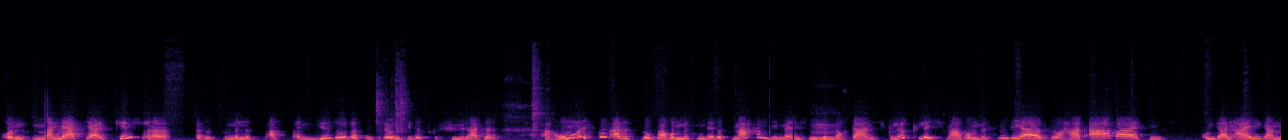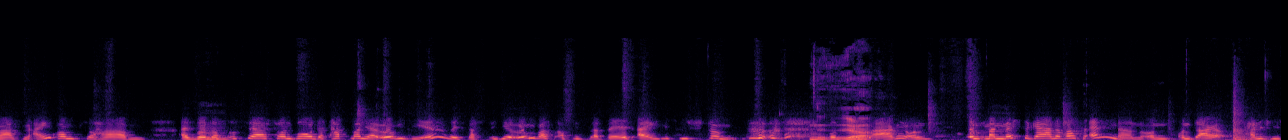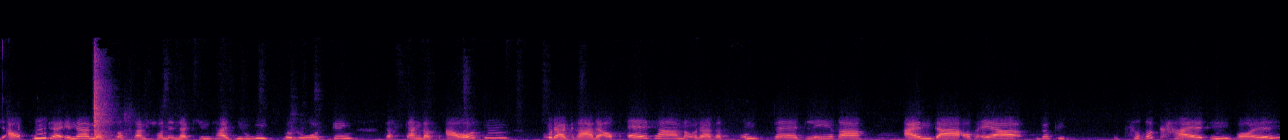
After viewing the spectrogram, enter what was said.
Und man merkt ja als Kind schon, also zumindest war es bei mir so, dass ich irgendwie das Gefühl hatte, warum ist das alles so? Warum müssen wir das machen? Die Menschen sind doch gar nicht glücklich. Warum müssen wir so hart arbeiten, um dann einigermaßen Einkommen zu haben? Also das ist ja schon so, das hat man ja irgendwie in sich, dass hier irgendwas auf dieser Welt eigentlich nicht stimmt, sozusagen. Und und man möchte gerne was ändern. Und, und da kann ich mich auch gut erinnern, dass das dann schon in der Kindheit, Jugend so losging, dass dann das Außen oder gerade auch Eltern oder das Umfeld, Lehrer einen da auch eher wirklich zurückhalten wollen.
